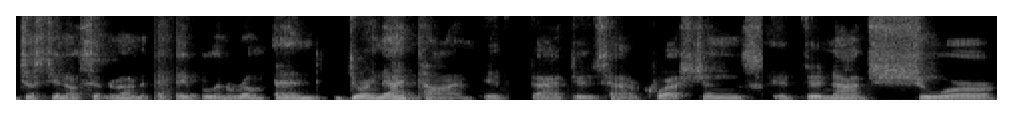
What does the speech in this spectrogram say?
just, you know, sitting around the table in a room. And during that time, if actors have questions, if they're not sure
